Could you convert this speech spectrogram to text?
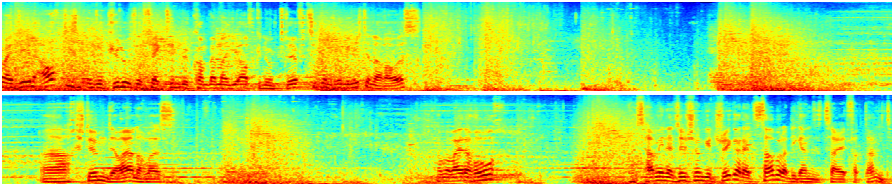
Man bei denen auch diesen Unterkühlungseffekt hinbekommt, wenn man die oft genug trifft. Sieht man irgendwie nicht danach aus. Ach, stimmt, da war ja noch was. Kommen wir weiter hoch. Das haben wir natürlich schon getriggert, der Zauberer die ganze Zeit. Verdammt.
